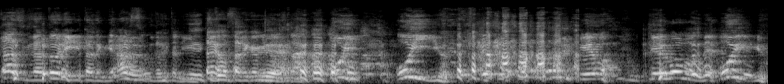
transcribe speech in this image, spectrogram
タンスキさんトイレ行った時、アルソクの人に逮捕されかけたから、おい、おい、言う。警棒、警棒持って、おい、言う。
